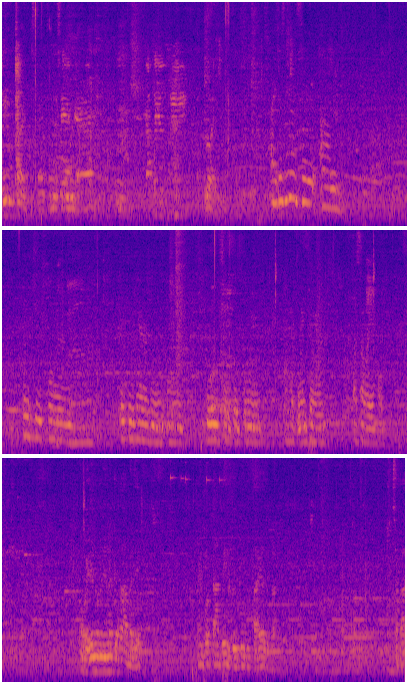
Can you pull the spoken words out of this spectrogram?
Same card. I just want to say, um, thank you for taking care of me and being so good to me. Kahit medyo pasaway ako. Okay, yun naman yung nagkakamali. Ang importante, natututo tayo, di ba? Tsaka,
